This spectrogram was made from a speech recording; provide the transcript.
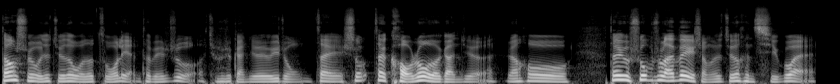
当时我就觉得我的左脸特别热，就是感觉有一种在烧、在烤肉的感觉，然后但又说不出来为什么，就觉得很奇怪。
